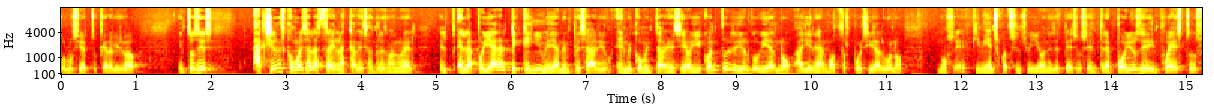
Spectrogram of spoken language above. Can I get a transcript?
por lo cierto, que era Bilbao. Entonces, acciones como esas las trae en la cabeza Andrés Manuel. El, apoyar al pequeño y mediano empresario. Él me comentaba y decía, oye, ¿cuánto le dio el gobierno a General Motors, por decir algo, no? No sé, 500, 400 millones de pesos entre apoyos de impuestos,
